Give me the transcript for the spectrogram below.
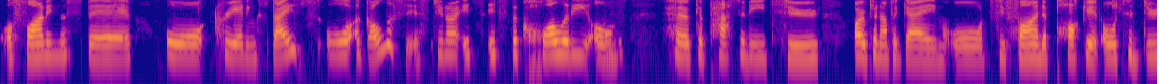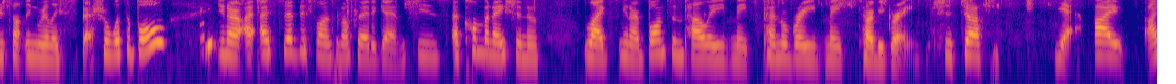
or finding the spare or creating space or a goal assist. You know, it's it's the quality of her capacity to open up a game or to find a pocket or to do something really special with the ball. You know, I, I said this once and I'll say it again. She's a combination of like, you know, Bontempelli meets Pendlebury meets Toby Greene. She's just yeah, I I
